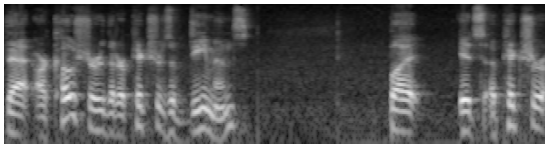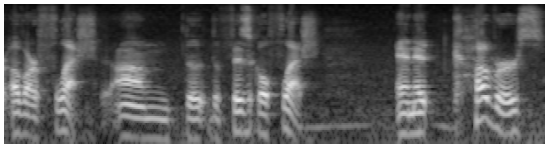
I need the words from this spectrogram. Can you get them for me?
that are kosher that are pictures of demons, but it's a picture of our flesh, um, the the physical flesh, and it covers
